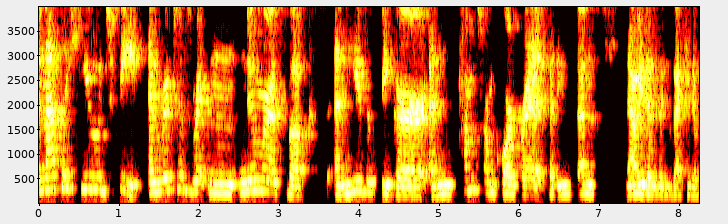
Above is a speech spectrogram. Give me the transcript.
and that's a huge feat. And Rich has written numerous books, and he's a speaker, and he comes from corporate, but he's done now he does executive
